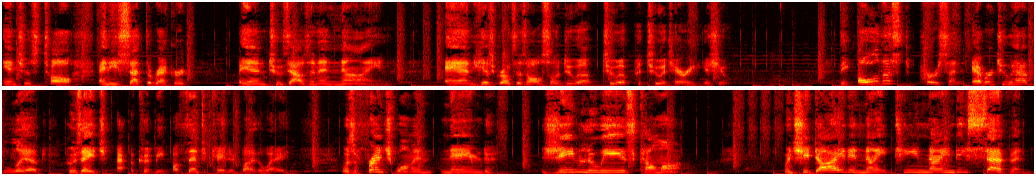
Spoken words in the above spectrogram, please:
inches tall, and he set the record in 2009. And his growth is also due to a pituitary issue. The oldest person ever to have lived, whose age uh, could be authenticated, by the way, was a French woman named Jeanne Louise Calment. When she died in 1997,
